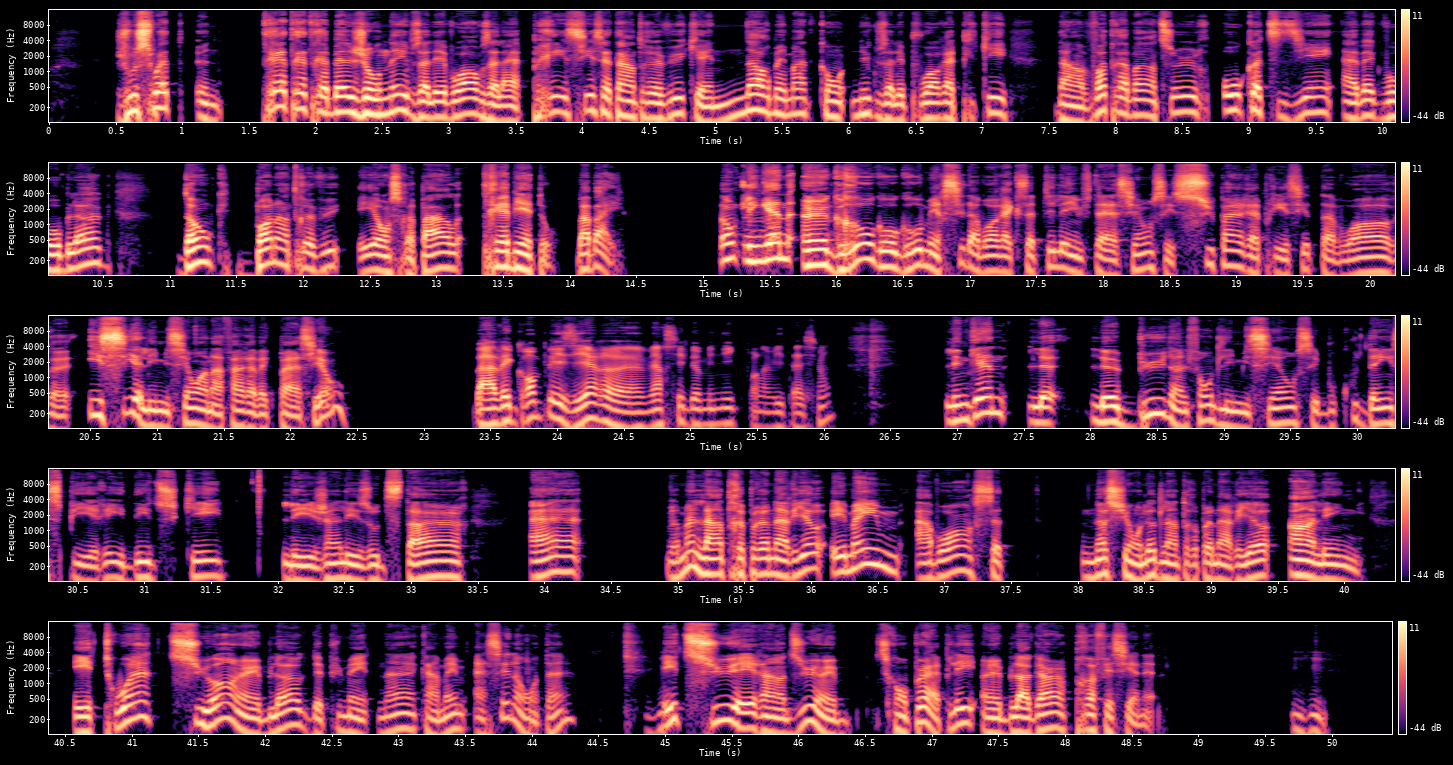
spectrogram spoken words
Je vous souhaite une très, très, très belle journée. Vous allez voir, vous allez apprécier cette entrevue qui a énormément de contenu que vous allez pouvoir appliquer dans votre aventure au quotidien avec vos blogs. Donc, bonne entrevue et on se reparle très bientôt. Bye bye. Donc, Lingen, un gros, gros, gros merci d'avoir accepté l'invitation. C'est super apprécié de t'avoir euh, ici à l'émission En Affaires avec Passion. Bah, avec grand plaisir. Euh, merci Dominique pour l'invitation. Lingen, le, le, but, dans le fond, de l'émission, c'est beaucoup d'inspirer, d'éduquer les gens, les auditeurs à vraiment l'entrepreneuriat et même avoir cette notion-là de l'entrepreneuriat en ligne. Et toi, tu as un blog depuis maintenant quand même assez longtemps. Et tu es rendu ce qu'on peut appeler un blogueur professionnel.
